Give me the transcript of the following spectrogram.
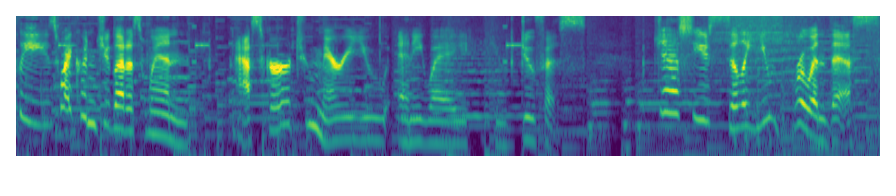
please, why couldn't you let us win? Ask her to marry you anyway, you doofus. Jes, you silly, you ruined this.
